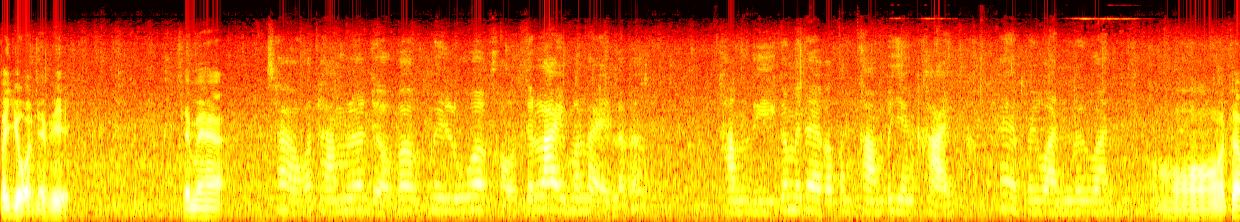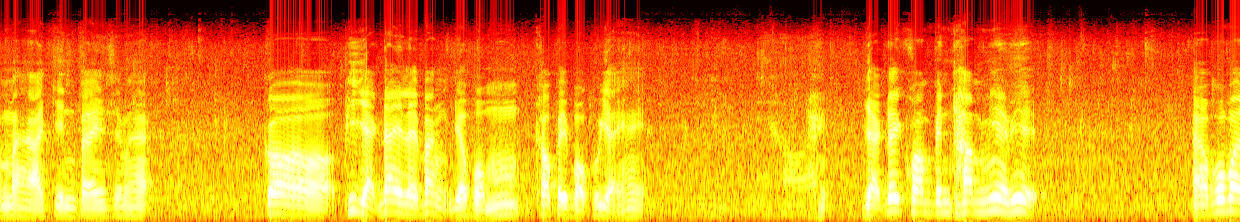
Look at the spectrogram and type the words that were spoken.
ประโยชน์นะพี่ ใช่ไหมฮะ เช่าก็ทำแล้วเดี๋ยวก็ไม่รู้ว่าเขาจะไล่เมื่อไหร่แล้วก็ทำดีก็ไม่ได้ก็ต้องทำไปยังขายแค่ไปวันไปวันอ๋อทำมาหากินไปใช่ไหมฮะ ก็พี่อยากได้อะไรบ้าง เดี๋ยวผมเข้าไปบอกผู้ใหญ่ให้เอาอยากได้ความเป็นธรรมเนี่ยพี่อ่าเพราะว่า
